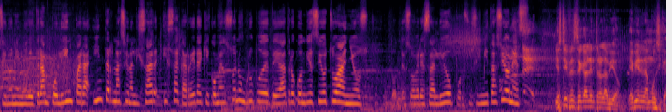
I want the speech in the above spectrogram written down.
Sinónimo de trampolín para internacionalizar esa carrera que comenzó en un grupo de teatro con 18 años, donde sobresalió por sus imitaciones. Y Steven Seagal entra al avión. Y viene la música.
